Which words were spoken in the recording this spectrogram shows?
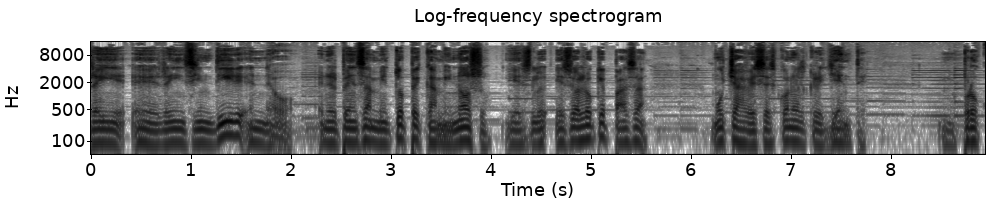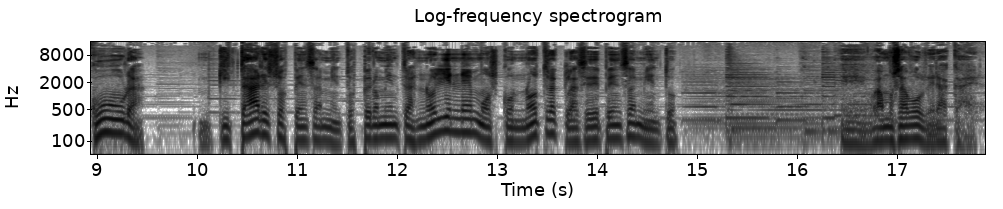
eh, reincidir en, en, el pensamiento pecaminoso, y eso es lo que pasa muchas veces con el creyente. Procura quitar esos pensamientos, pero mientras no llenemos con otra clase de pensamiento, eh, vamos a volver a caer.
